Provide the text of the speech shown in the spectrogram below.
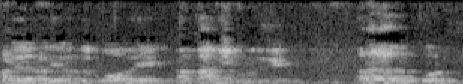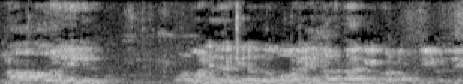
மனிதர்கள் இறந்து போவதை நான் தாங்கிக் கொள்கிறேன். ஆனால் ஒரு நாவலில் ஒரு மனிதன் இறந்து போவதை நான் தாங்கிக் கொள்ள முடியவில்லை.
